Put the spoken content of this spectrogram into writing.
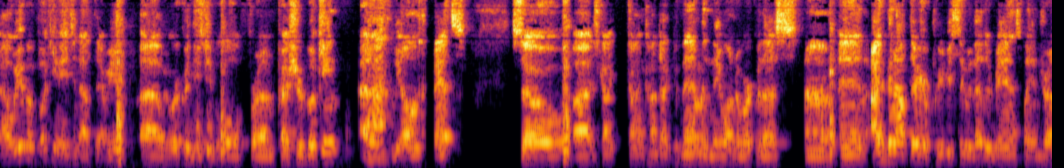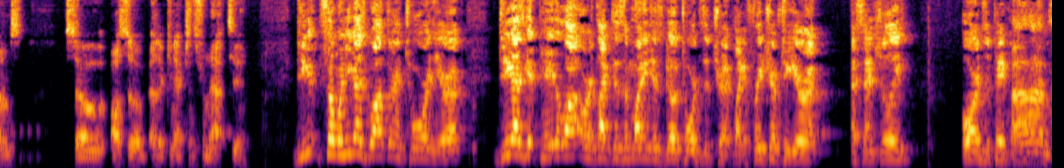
uh, we have a booking agent out there. We uh, we work with these people from Pressure Booking out Uh-huh. of Lyon, France. So uh, I just got, got in contact with them, and they wanted to work with us. Um, and I'd been out there previously with other bands playing drums, so also other connections from that too. Do you so when you guys go out there and tour in Europe, do you guys get paid a lot, or like does the money just go towards the trip, like a free trip to Europe, essentially, or does it pay more? Um,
